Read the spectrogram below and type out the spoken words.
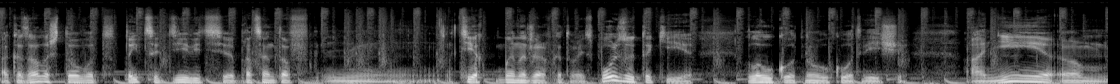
Оказалось, что вот 39% тех менеджеров, которые используют такие low-code, no-code вещи, они эм,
